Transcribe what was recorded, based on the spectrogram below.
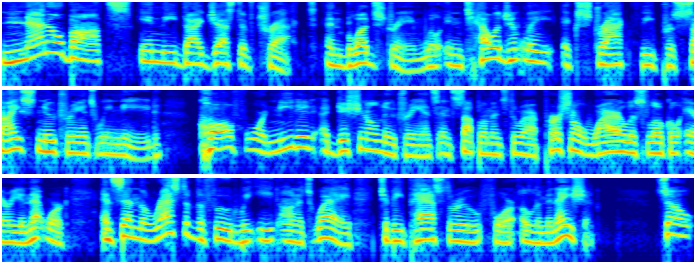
Nanobots in the digestive tract and bloodstream will intelligently extract the precise nutrients we need, call for needed additional nutrients and supplements through our personal wireless local area network, and send the rest of the food we eat on its way to be passed through for elimination. So,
